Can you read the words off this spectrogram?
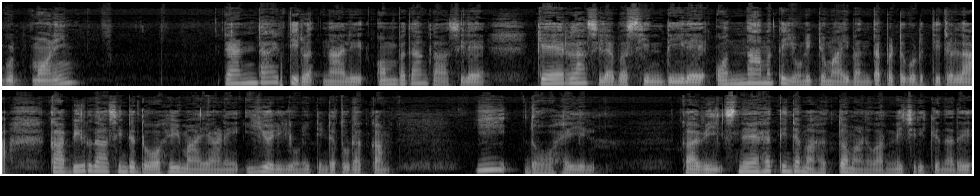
ഗുഡ് മോർണിംഗ്. രണ്ടായിരത്തി ഇരുപത്തിനാല് ഒമ്പതാം ക്ലാസ്സിലെ കേരള സിലബസ് ഹിന്ദിയിലെ ഒന്നാമത്തെ യൂണിറ്റുമായി ബന്ധപ്പെട്ട് കൊടുത്തിട്ടുള്ള കബീർദാസിന്റെ ദോഹയുമായാണ് ഈ ഒരു യൂണിറ്റിന്റെ തുടക്കം. ഈ ദോഹയിൽ കവി സ്നേഹത്തിന്റെ മഹത്വമാണ് വർണിച്ചിരിക്കുന്നത്.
